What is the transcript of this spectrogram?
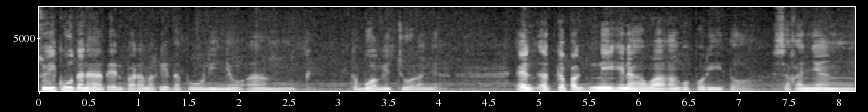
So ikutan natin para makita po ninyo ang kabuang itsura niya. And at kapag hinahawakan ko po rito sa kanyang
